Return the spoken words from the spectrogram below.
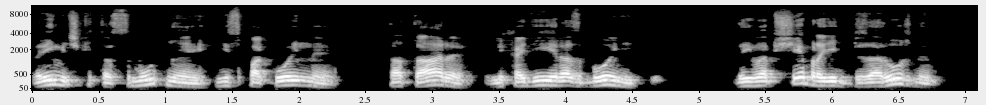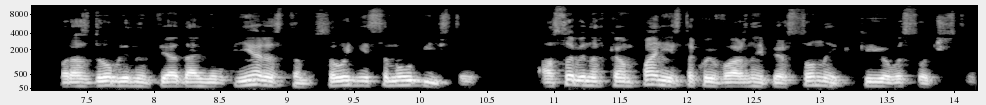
Времечко-то смутное, неспокойное, татары, лиходеи-разбойники, да и вообще бродить безоружным по раздробленным феодальным княжествам сродни самоубийству, особенно в компании с такой важной персоной, как ее высочество.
